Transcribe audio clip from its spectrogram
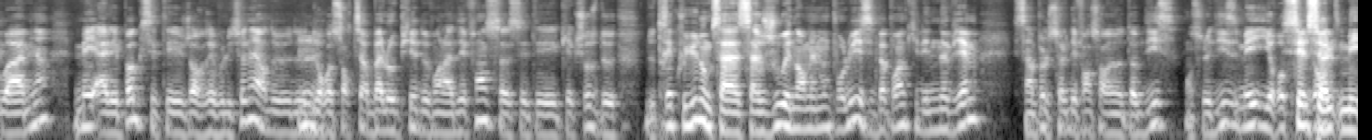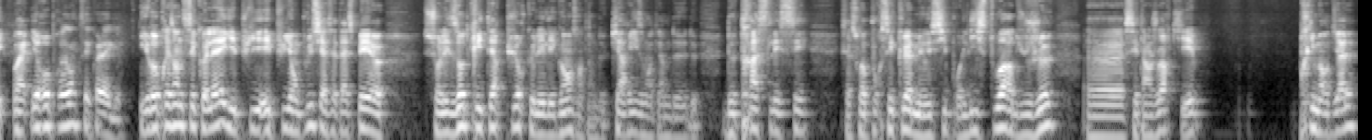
ou à Amiens. Mais à l'époque, c'était genre révolutionnaire de, mm. ressortir balle au pied devant la défense. C'était quelque chose de, très couillu. Donc ça, ça joue énormément pour lui. Et c'est pas pour rien qu'il est 9ème. C'est un peu le seul défenseur de nos top 10, on se le dise. Mais il représente, le seul, mais il représente ses collègues. Il représente ses collègues. Et puis, et puis en plus, il y a cet aspect. Euh, sur les autres critères purs que l'élégance, en termes de charisme, en termes de, de, de traces laissées, que ce soit pour ses clubs, mais aussi pour l'histoire du jeu, euh, c'est un joueur qui est primordial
